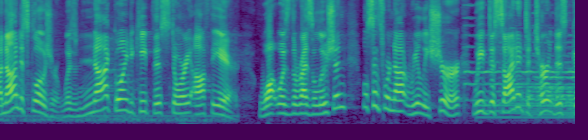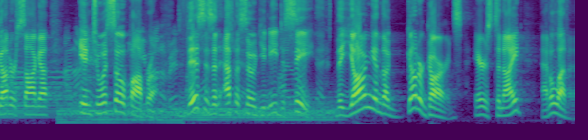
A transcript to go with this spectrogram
A non disclosure was not going to keep this story off the air. What was the resolution? Well, since we're not really sure, we've decided to turn this gutter saga into a soap opera. This is an episode you need to see. The Young and the Gutter Guards airs tonight at 11.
